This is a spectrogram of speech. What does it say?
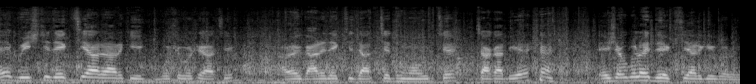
এই বৃষ্টি দেখছি আর আর কি বসে বসে আছি। আর ওই গাড়ি দেখছি যাচ্ছে ধুমো উঠছে চাকা দিয়ে। এইসবগুলোই দেখছি আর কি করব।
